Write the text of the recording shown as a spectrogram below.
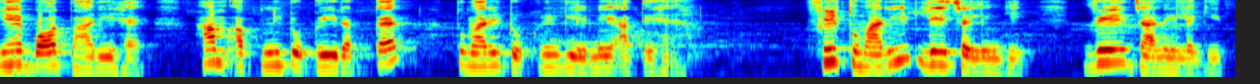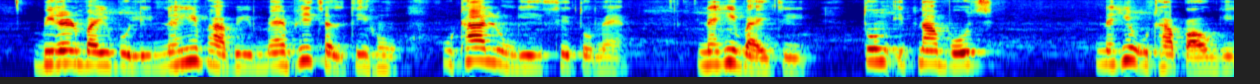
यह बहुत भारी है। हम अपनी टोकरी रखकर तुम्हारी टोकरी लेने आते हैं। फिर तुम्हारी ले चलेंगी। वे जाने लगी। बीरणबाई बोली, नहीं भाभी, मैं भी चलती हूँ, उठा लूँगी इसे तो मैं। नहीं बाई जी तुम इतना बोझ नहीं उठा पाओगी,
